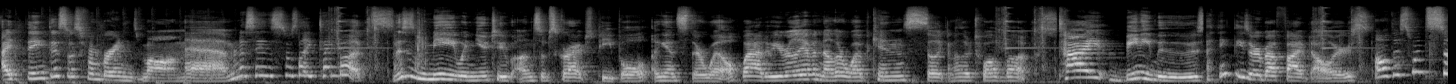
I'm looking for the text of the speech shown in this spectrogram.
I think this was from Brandon's mom. Uh, I'm gonna say this was like 10 bucks. This is me when YouTube unsubscribes people against their will. Wow, do we really have another Webkinz? So like another 12 bucks. Ty Beanie Boos. I think these are about $5. Oh, this one's so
